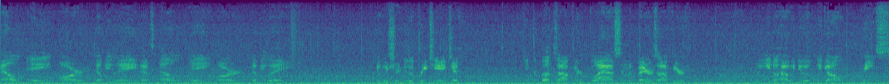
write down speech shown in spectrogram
L-A-R-W-A. That's L-A-R-W-A. Hey, we sure do appreciate you. Keep the bugs off your glass and the bears off your... Well, you know how we do it. We gone. Peace.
